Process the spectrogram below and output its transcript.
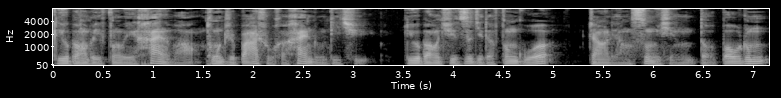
刘邦被封为汉王，统治巴蜀和汉中地区。刘邦去自己的封国，张良送行到褒中，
